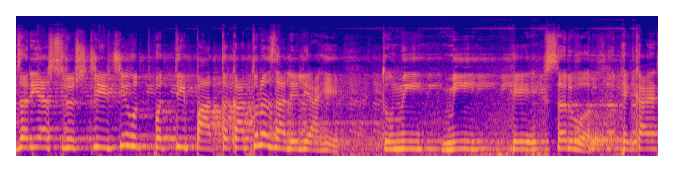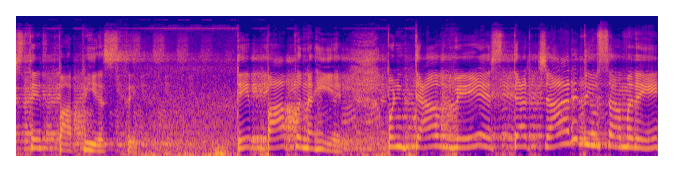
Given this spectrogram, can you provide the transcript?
जर या सृष्टीची उत्पत्ती पातकातून झालेली आहे तुम्ही मी हे सर्व हे काय असते? पापी असते. ते पाप नाही आहे पण त्या वेळेस त्या चार दिवसामध्ये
